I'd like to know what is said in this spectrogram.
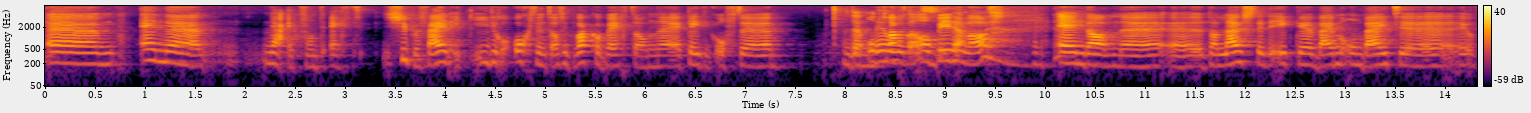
Ehm, en eh, ja, ik vond het echt super fijn. Ik, iedere ochtend als ik wakker werd, dan eh, keek ik of de, de De opdracht al binnen ja. was. En dan, eh, eh, dan luisterde ik bij mijn ontbijt, of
